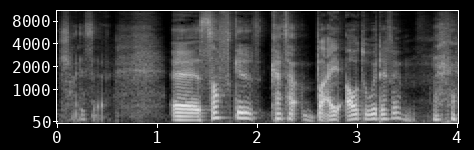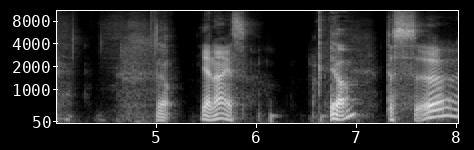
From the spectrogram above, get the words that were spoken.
Scheiße. Äh, Soft Skills Cutter bei Auto with FM. ja. Ja, nice. Ja, Das äh,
